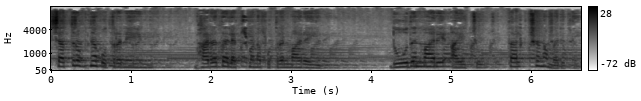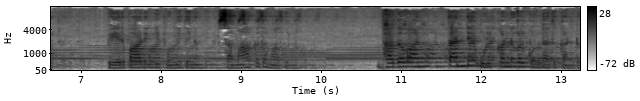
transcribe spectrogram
ശത്രുഘ്നപുത്രനെയും ഭരതലക്ഷ്മണ പുത്രന്മാരെയും ദൂതന്മാരെ അയച്ചു തൽക്ഷണം വരുത്തി. പേർപാടിന്റെ പുണ്യദിനം സമാഗതമാകുന്നു. ഭഗവാൻ തന്റെ ഉൾക്കണ്ണുകൾ കൊണ്ട് അത് കണ്ടു.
